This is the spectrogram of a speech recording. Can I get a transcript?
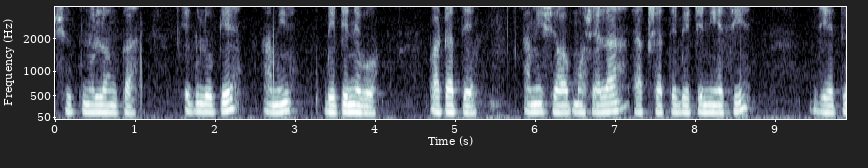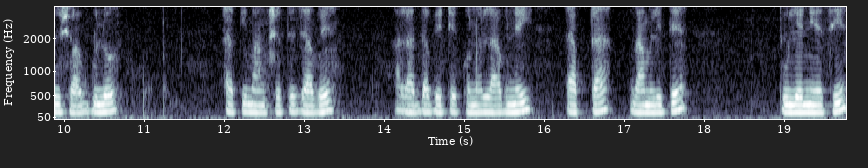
শুকনো লঙ্কা। এগুলোকে আমি বেটে নেব পাটাতে আমি সব মশলা একসাথে বেটে নিয়েছি। যেহেতু সবগুলো একই মাংসতে যাবে আলাদা বেটে কোনো লাভ নেই। একটা গামলিতে তুলে নিয়েছি।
